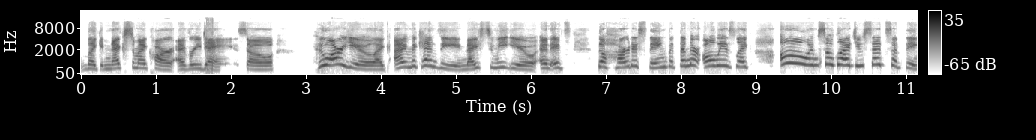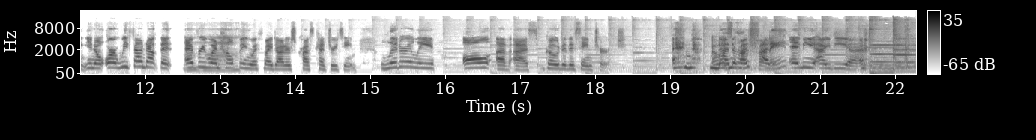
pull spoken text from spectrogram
like next to my car every day. So who are you? Like, I'm MacKenzie. Nice to meet you. And it's the hardest thing, but then they're always like, oh, I'm so glad you said something, you know, or we found out that everyone mm-hmm. helping with my daughter's cross country team, literally all of us go to the same church. And oh, none of us funny? had any idea.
